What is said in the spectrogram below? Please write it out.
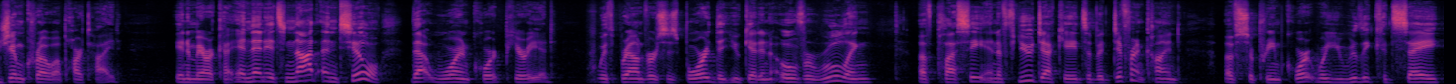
Jim Crow apartheid in America. And then it's not until that Warren Court period with Brown versus Board that you get an overruling of Plessy and a few decades of a different kind of Supreme Court where you really could say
